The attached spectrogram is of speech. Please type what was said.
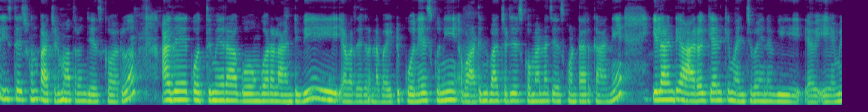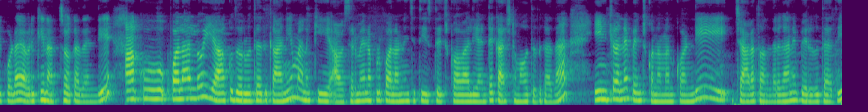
తీసి తెచ్చుకుని పచ్చడి మాత్రం చేసుకోరు. అదే కొత్తిమీర గోంగూర లాంటివి ఎవరి దగ్గర బయట కొనేసుకుని వాటిని పచ్చడి చేసుకోమన్నా చేసుకుంటారు కానీ ఇలాంటి ఆరోగ్యానికి మంచివైనవి ఏమి కూడా ఎవరికి నచ్చవు కదండి. మాకు పొలాల్లో ఈ ఆకు దొరుకుతుంది కానీ మనకి అవసరమైనప్పుడు పొలం నుంచి తీసి తెచ్చుకోవాలి అంటే కష్టం అవుతుంది కదా. ఇంట్లోనే పెంచుకున్నాం అనుకోండి చాలా తొందరగానే పెరుగుతుంది.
